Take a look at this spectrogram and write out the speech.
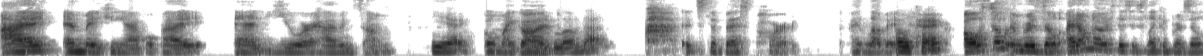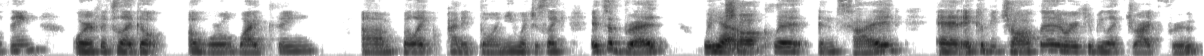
I am making apple pie and you are having some. Yeah, Oh my God. I love that. It's the best part. I love it. Okay. Also in Brazil, I don't know if this is like a Brazil thing or if it's like a, a worldwide thing. Um, but like panetone, which is like it's a bread with Yeah. chocolate inside, and it could be chocolate or it could be like dried fruit,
